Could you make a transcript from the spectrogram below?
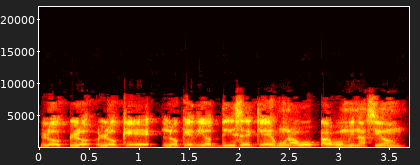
lo, lo, lo, que, lo que Dios dice que es una abominación,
